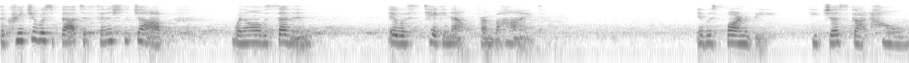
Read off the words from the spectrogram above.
The creature was about to finish the job when all of a sudden it was taken out from behind. It was Barnaby. He just got home.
